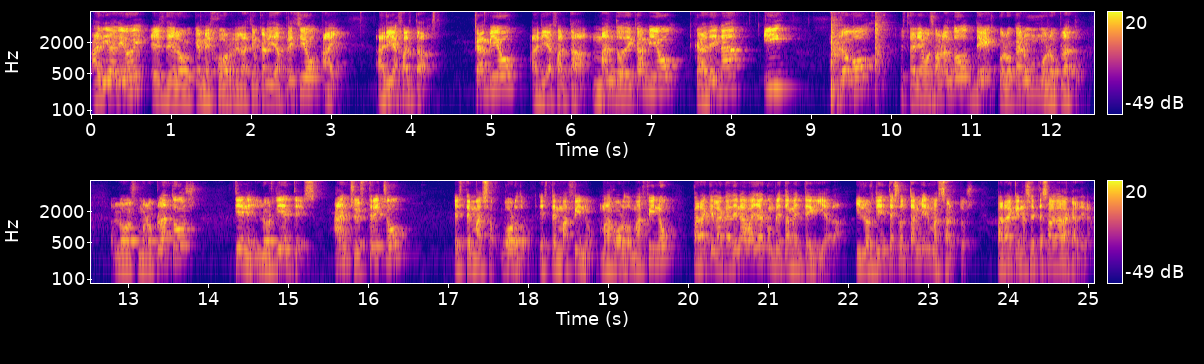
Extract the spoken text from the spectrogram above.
A día de hoy es de lo que mejor relación calidad-precio hay. Haría falta cambio, haría falta mando de cambio, cadena y luego estaríamos hablando de colocar un monoplato. Los monoplatos tienen los dientes ancho, estrecho, este más gordo, este más fino, más gordo, más fino, para que la cadena vaya completamente guiada. Y los dientes son también más altos, para que no se te salga la cadena.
